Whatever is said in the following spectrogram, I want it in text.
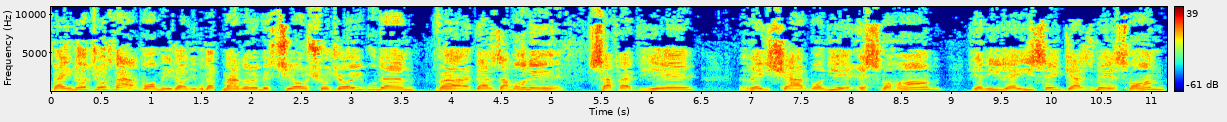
و اینا جز اقوام ایرانی بودن. مردم بسیار شجاعی بودن و در زمان صفویه رئیس شهربانی اصفهان یعنی رئیس گزمه اصفهان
